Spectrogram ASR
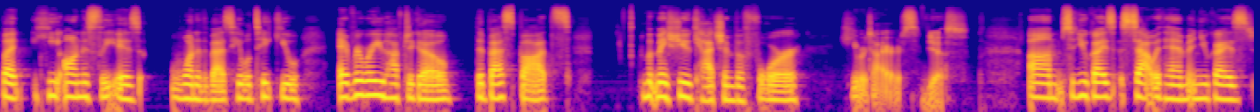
But he honestly is one of the best. He will take you everywhere you have to go, the best spots, but make sure you catch him before he retires. Yes. Um, so you guys sat with him and you guys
